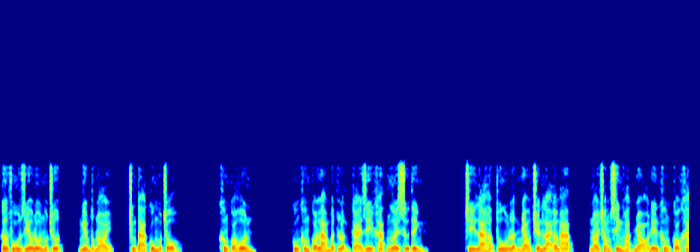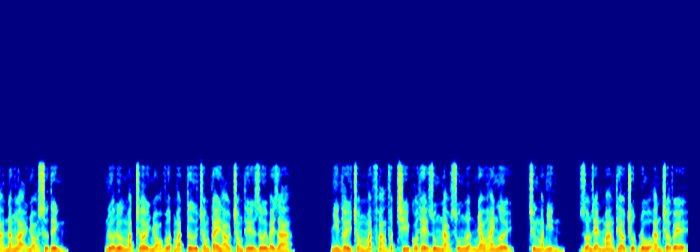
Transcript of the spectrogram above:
Cơ phủ diêu đốn một chút, nghiêm túc nói, chúng ta cùng một chỗ. Không có hôn, cũng không có làm bất luận cái gì khác người sự tình. Chỉ là hấp thu lẫn nhau truyền lại ấm áp, nói trong sinh hoạt nhỏ đến không có khả năng lại nhỏ sự tình. Nửa đường mặt trời nhỏ vớt mắt từ trong tay áo trong thế giới bay ra. Nhìn thấy trong mắt phảng phất chỉ có thể dung nạp xuống lẫn nhau hai người trứng mắt nhìn, rón rén mang theo chút đồ ăn trở về.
